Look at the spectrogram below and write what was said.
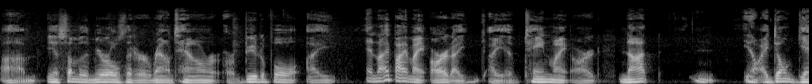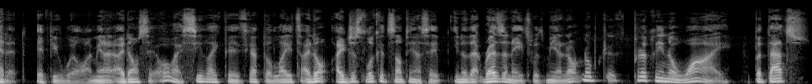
Um, you know, some of the murals that are around town are, are beautiful. I and I buy my art. I I obtain my art not you know, I don't get it, if you will. I mean, I, don't say, oh, I see like it's got the lights. I don't, I just look at something and I say, you know, that resonates with me. I don't know particularly know why, but that's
